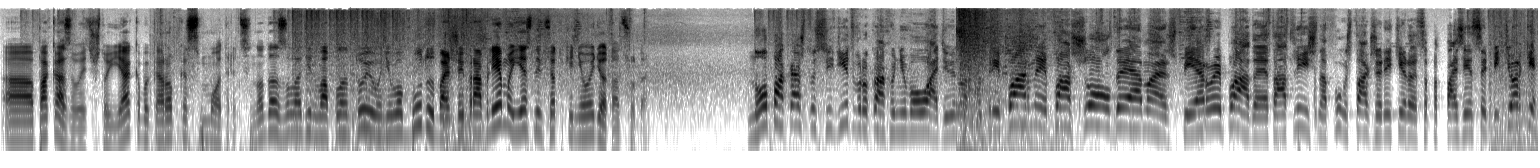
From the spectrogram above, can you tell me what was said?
э, показывать, что якобы коробка смотрится. Но Дазл один в Апланту, и у него будут большие проблемы, если все-таки не уйдет отсюда. Но пока что сидит в руках у него УА-93 парный. Пошел дэмэдж. Первый падает. Отлично. Пуш также ретируется под позицией пятерки.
